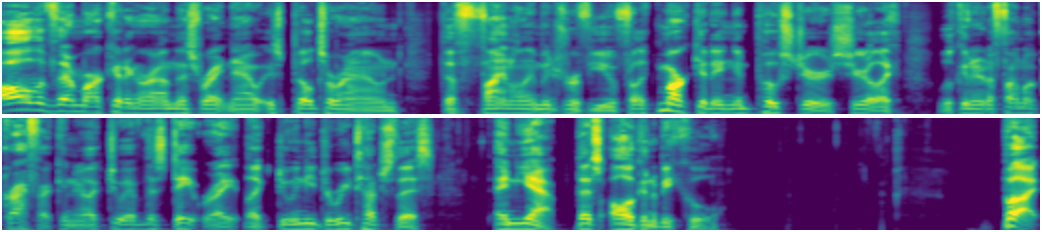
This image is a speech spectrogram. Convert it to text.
all of their marketing around this right now is built around the final image review for like marketing and posters. So you're like looking at a final graphic and you're like, do we have this date right? Like, do we need to retouch this? And yeah, that's all going to be cool. But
